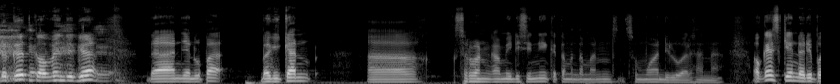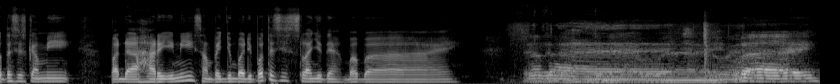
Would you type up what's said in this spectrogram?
deket komen juga dan jangan lupa bagikan eh, keseruan kami di sini ke teman-teman semua di luar sana. Oke, sekian dari potesis kami pada hari ini. Sampai jumpa di potesis selanjutnya. Bye bye. Bye bye. Bye. bye. bye.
